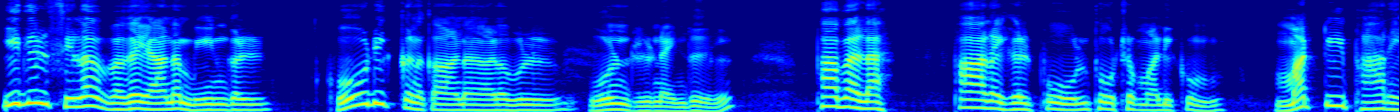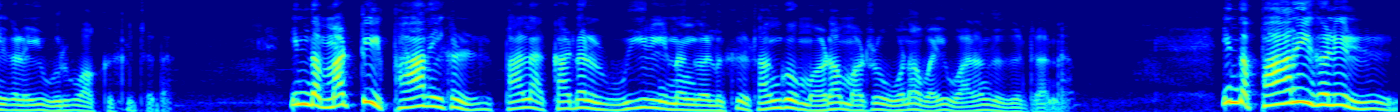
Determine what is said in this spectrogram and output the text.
இதில் சில வகையான மீன்கள் கோடிக்கணக்கான அளவில் ஒன்றிணைந்து பவள பாறைகள் போல் தோற்றமளிக்கும் மட்டி பாறைகளை உருவாக்குகின்றன. இந்த மட்டி பாறைகள் பல கடல் உயிரினங்களுக்கு தங்கும் இடம் மற்றும் உணவை வழங்குகின்றன. இந்த பாறைகளில்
